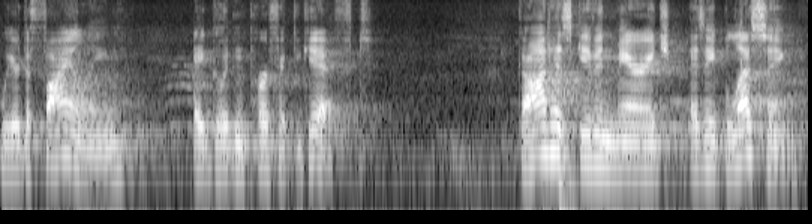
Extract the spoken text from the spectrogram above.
we are defiling a good and perfect gift. God has given marriage as a blessing.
